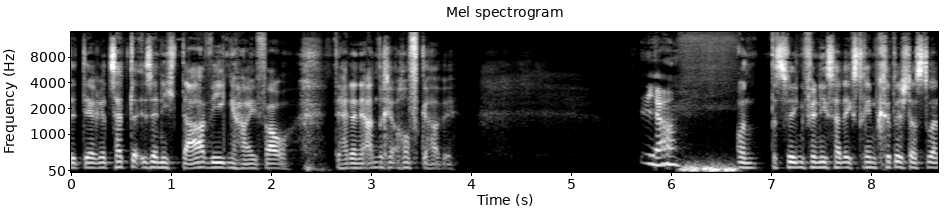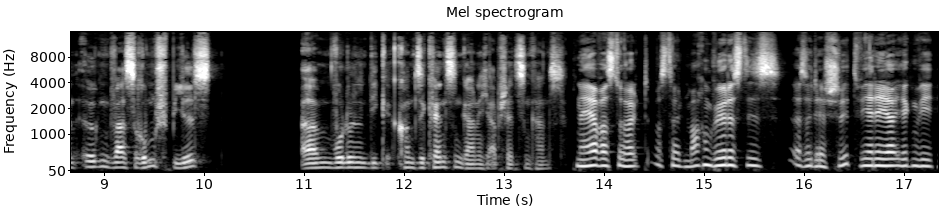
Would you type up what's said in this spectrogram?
der Rezeptor ist ja nicht da wegen HIV. Der hat eine andere Aufgabe. Ja. Und deswegen finde ich es halt extrem kritisch, dass du an irgendwas rumspielst, ähm, wo du die Konsequenzen gar nicht abschätzen kannst. Naja, was du halt, was du halt machen würdest, ist, also der Schritt wäre ja irgendwie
